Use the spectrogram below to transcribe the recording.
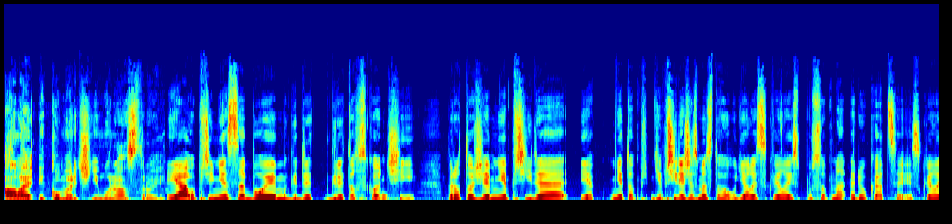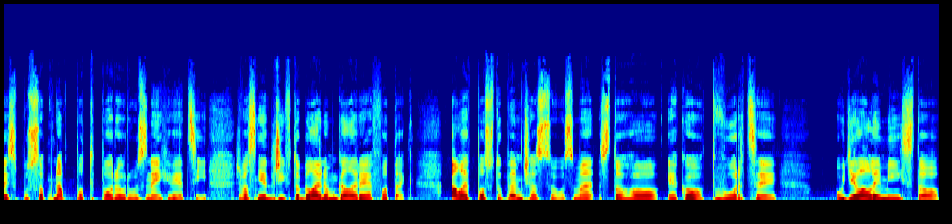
ale i komerčnímu nástroji. Já upřímně se bojím, kdy, kdy to skončí, protože mně přijde, jak, mně to mně přijde, že jsme z toho udělali skvělý způsob na edukaci, skvělý způsob na podporu různých věcí, že vlastně dřív to byla jenom galerie fotek, ale postupem času jsme z toho jako tvůrci udělali místo,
